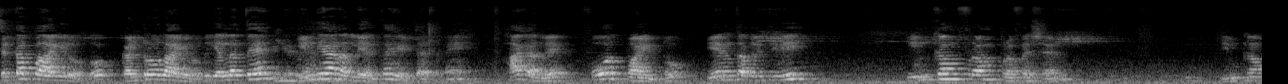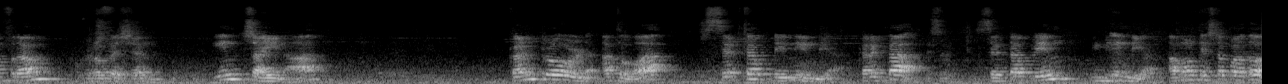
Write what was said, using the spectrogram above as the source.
ಸೆಟಪ್ ಆಗಿರೋದು ಕಂಟ್ರೋಲ್ ಆಗಿರೋದು ಎಲ್ಲತೆ ಇಂಡಿಯಾನಲ್ಲಿ ಅಂತ ಹೇಳ್ತಾ ಇದ್ದಾನೆ. ಹಾಗಾದ್ರೆ ಫೋರ್ತ್ ಪಾಯಿಂಟ್ ಏನಂತ ಬರಿತೀವಿ? Income from profession income from profession in China controlled ಅಥವಾ ಸೆಟಪ್ ಇನ್ ಇಂಡಿಯಾ ಕರೆಕ್ಟಾ set up in India amount ಎಷ್ಟಪ್ಪ ಅದು?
